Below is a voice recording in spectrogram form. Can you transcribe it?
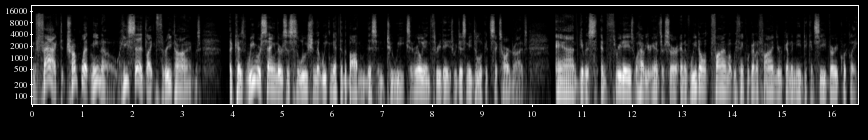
In fact, Trump let me know. He said like three times because we were saying there's a solution that we can get to the bottom of this in two weeks and really in three days. We just need to look at six hard drives and give us in three days we'll have your answer sir and if we don't find what we think we're going to find you're going to need to concede very quickly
